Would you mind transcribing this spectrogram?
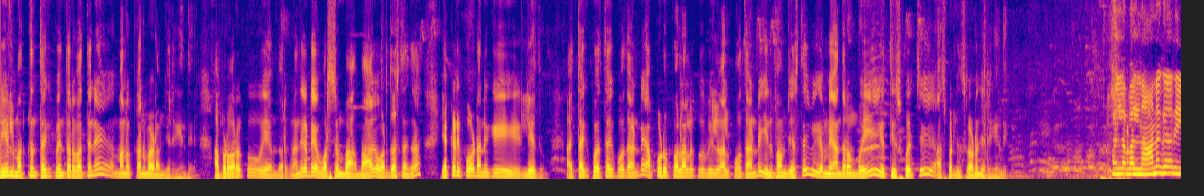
నీళ్ళు మొత్తం తగ్గిపోయిన తర్వాతనే మనకు కనబడడం జరిగింది. అప్పటి వరకు ఏం దొరకదు ఎందుకంటే వర్షం బాగా వరద వస్తుంది కదా ఎక్కడికి పోవడానికి లేదు. అది తగ్గిపోతే తగ్గిపోతా అంటే అప్పుడు పొలాలకు వీళ్ళు వాళ్ళు పోతా అంటే ఇన్ఫామ్ చేస్తే ఇక మేము అందరం పోయి తీసుకొచ్చి హాస్పిటల్ తీసుకోవడం జరిగింది. వాళ్ళ వాళ్ళ నాన్నగారి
